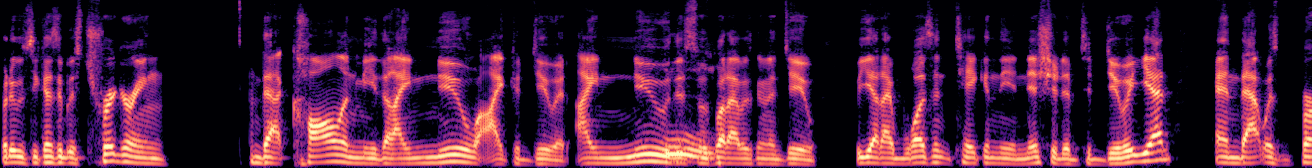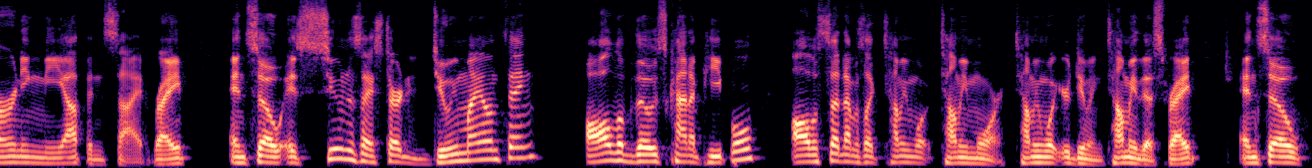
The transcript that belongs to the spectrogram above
but it was because it was triggering that call in me that I knew I could do it. I knew this was what I was going to do, but yet I wasn't taking the initiative to do it yet. And that was burning me up inside. Right. And so as soon as I started doing my own thing, all of those kind of people, all of a sudden I was like, tell me what, tell me more, tell me what you're doing, tell me this, right? And so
